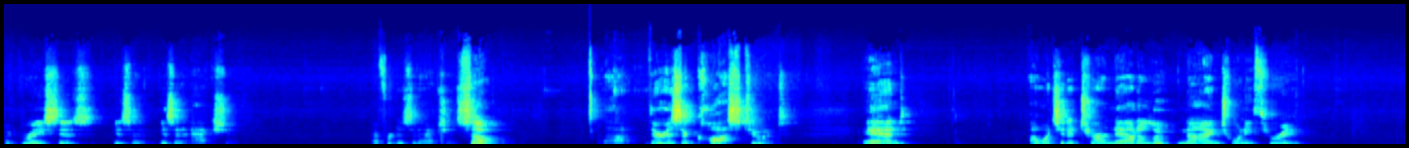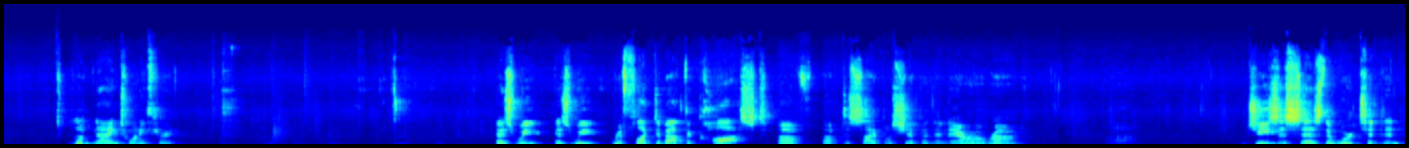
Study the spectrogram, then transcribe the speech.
but grace is is a is an action. Effort is an action. So uh, there is a cost to it. And I want you to turn now to Luke 9:23. Luke 9:23. As we as we reflect about the cost of, of discipleship in the narrow road, uh, Jesus says that we're to, de-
